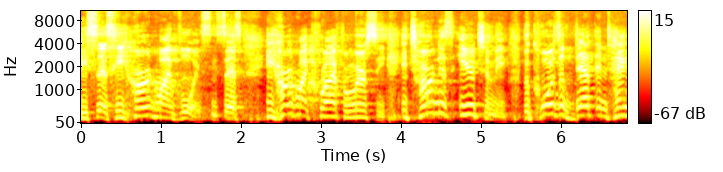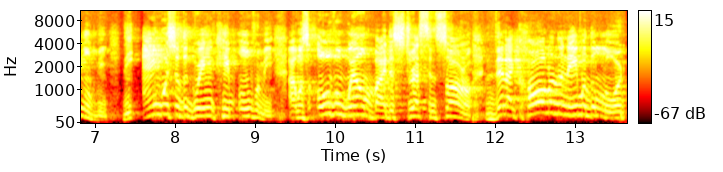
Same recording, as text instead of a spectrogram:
He says, He heard my voice. He says, He heard my cry for mercy. He turned his ear to me. The cords of death entangled me. The anguish of the grave came over me. I was overwhelmed by distress and sorrow. Then I called on the name of the Lord.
